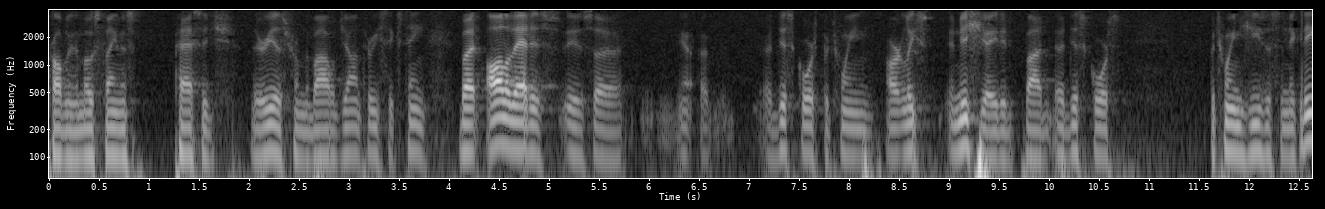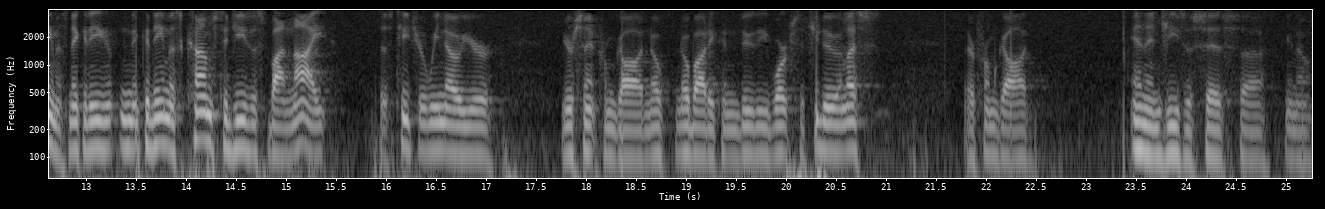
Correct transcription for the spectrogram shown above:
probably the most famous passage there is from the Bible, John three sixteen. But all of that is is uh, you know, a discourse between, or at least initiated by a discourse between Jesus and Nicodemus. Nicodemus comes to Jesus by night. Says, "Teacher, we know you're you're sent from God. No nobody can do the works that you do unless they're from God." And then Jesus says, uh, "You know,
